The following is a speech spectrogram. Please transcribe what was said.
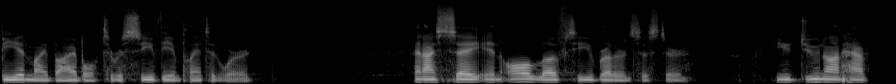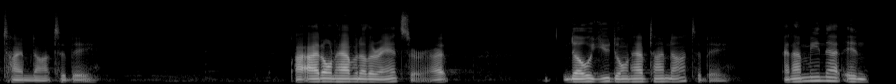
be in my Bible, to receive the implanted word. And I say, in all love to you, brother and sister, you do not have time not to be. I, don't have another answer. I, no, you don't have time not to be. And I mean that in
